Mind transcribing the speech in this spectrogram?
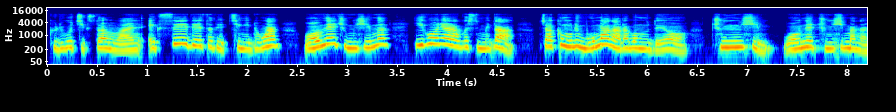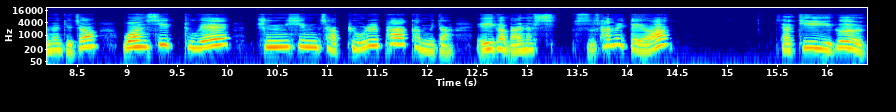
그리고 직선 y, x에 대해서 대칭 이동한 원의 중심은 이거냐라고 했습니다. 자, 그럼 우리 뭐만 알아보면 돼요? 중심, 원의 중심만 알면 되죠? 원 C2의 중심 좌표를 파악합니다. a가 마이너스 3일 때요. 자, 디귿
